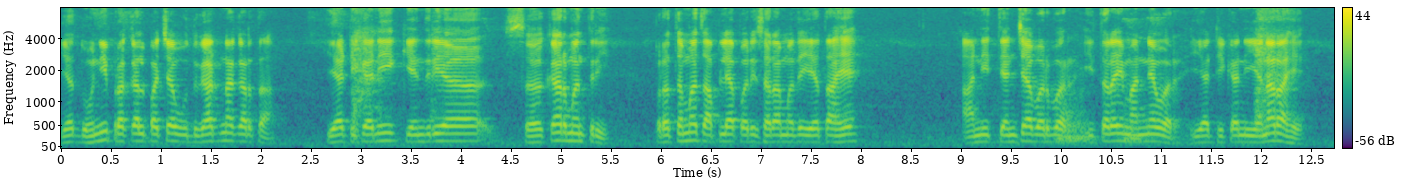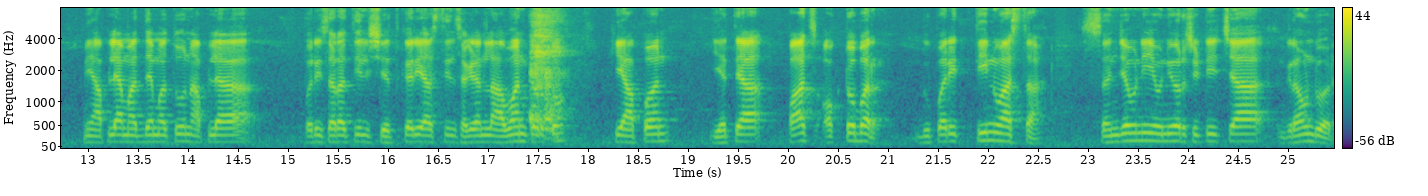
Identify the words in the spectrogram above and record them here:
या दोन्ही प्रकल्पाच्या उद्घाटनाकरता या ठिकाणी केंद्रीय सहकार मंत्री प्रथमच आपल्या परिसरामध्ये येत आहे आणि त्यांच्याबरोबर इतरही मान्यवर या ठिकाणी येणार आहे. मी आपल्या माध्यमातून आपल्या परिसरातील शेतकरी असतील सगळ्यांना आवाहन करतो की आपण येत्या पाच ऑक्टोबर दुपारी तीन वाजता संजीवनी युनिव्हर्सिटीच्या ग्राउंडवर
